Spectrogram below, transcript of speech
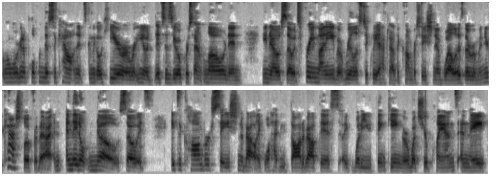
well, we're going to pull from this account and it's going to go here or, you know, it's a 0% loan and, you know, so it's free money, but realistically I have to have the conversation of, well, is there room in your cash flow for that? And, and they don't know. So it's, it's a conversation about like, well, have you thought about this? Like, what are you thinking or what's your plans? And they,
